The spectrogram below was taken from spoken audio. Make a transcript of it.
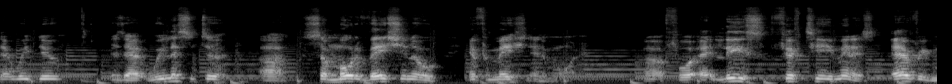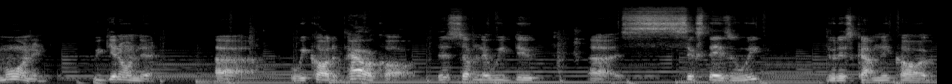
that we do is that we listen to uh, some motivational information in the morning uh, for at least 15 minutes every morning. We get on the uh, what we call the power call. This is something that we do uh, six days a week through this company called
